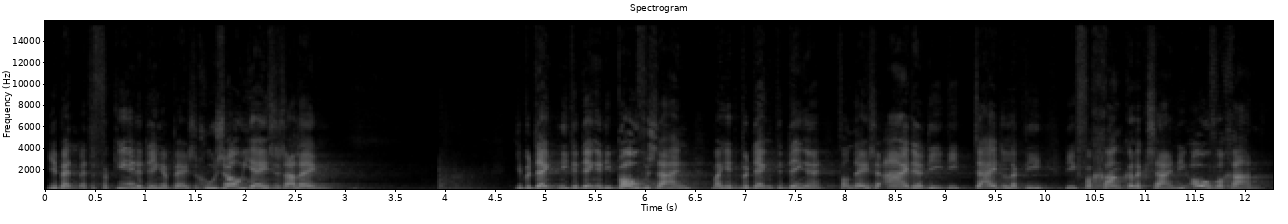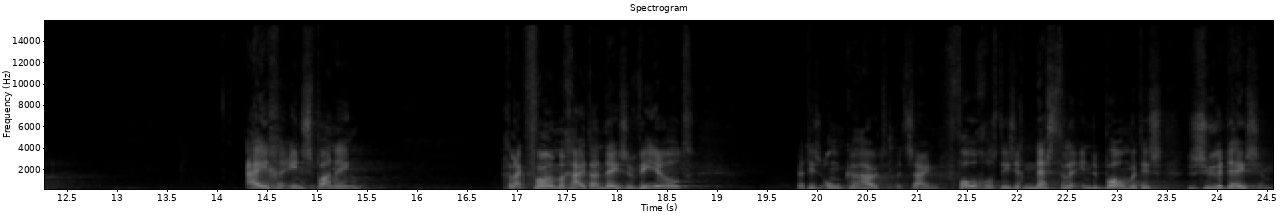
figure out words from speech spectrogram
Je bent met de verkeerde dingen bezig. Hoezo Jezus alleen? Je bedenkt niet de dingen die boven zijn, maar je bedenkt de dingen van deze aarde, die, die tijdelijk, die, die vergankelijk zijn, die overgaan. Eigen inspanning, gelijkvormigheid aan deze wereld. Het is onkruid, het zijn vogels die zich nestelen in de boom, het is zuurdesem.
